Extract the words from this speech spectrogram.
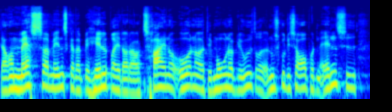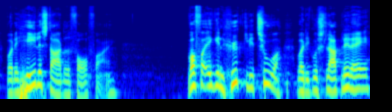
der var masser af mennesker, der blev helbredt, og der var tegn og under, og dæmoner blev uddrevet, og nu skulle de så over på den anden side, hvor det hele startede forfra. Ikke? Hvorfor ikke en hyggelig tur, hvor de kunne slappe lidt af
